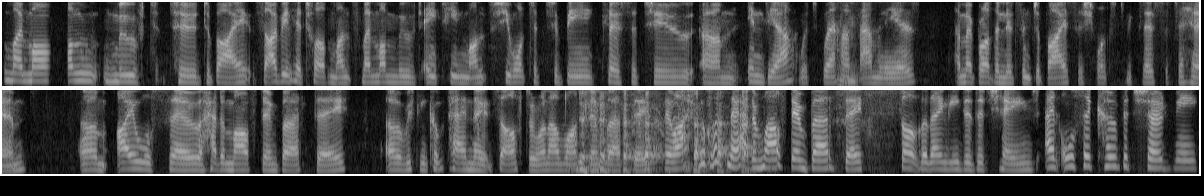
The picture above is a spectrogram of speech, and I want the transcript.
my mom moved to Dubai. So I've been here 12 months. My mom moved 18 months. She wanted to be closer to um, India, which where mm-hmm. her family is. And my brother lives in Dubai, so she wanted to be closer to him. Um, I also had a milestone birthday oh, we can compare notes after on our milestone birthdays. So I also had a milestone birthday, felt that I needed a change. And also COVID showed me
